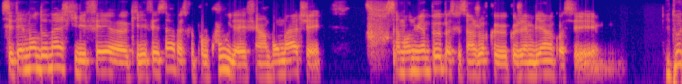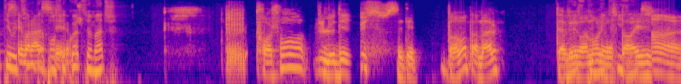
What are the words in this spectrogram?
C'est tellement dommage qu'il ait fait euh, qu'il ait fait ça parce que pour le coup, il avait fait un bon match et pff, ça m'ennuie un peu parce que c'est un joueur que, que j'aime bien quoi. C'est Et toi, Théo, t'as voilà, pensé quoi de ce match? Franchement, le début, c'était vraiment pas mal. T'avais vraiment les c'était 11 maîtrisé. Parisiens, euh,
